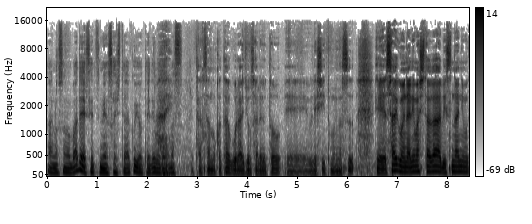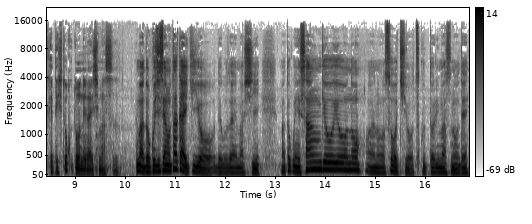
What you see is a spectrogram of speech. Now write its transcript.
あのその場で説明をさせていただく予定でございます、はい、たくさんの方がご来場されると、えー、嬉しいと思います、えー、最後になりましたがリスナーに向けて一言お願いしますまあ、独自性の高い企業でございますし、まあ、特に産業用のあの装置を作っておりますので、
